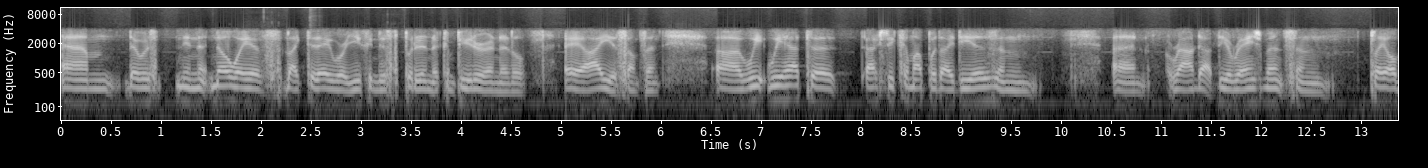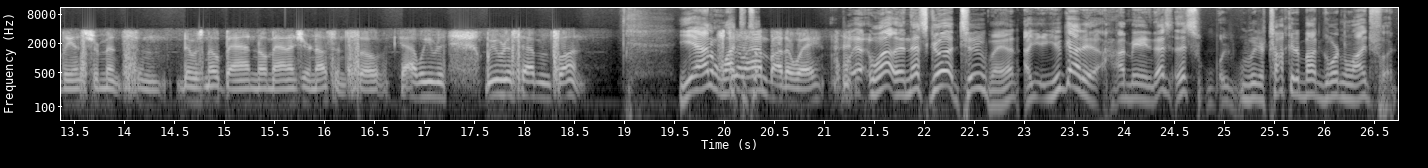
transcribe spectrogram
Um, there was no way of like today where you can just put it in a computer and it'll AI you something. Uh, we we had to actually come up with ideas and and round out the arrangements and play all the instruments and there was no band no manager nothing so yeah we were we were just having fun yeah, I don't like to. still talk- am by the way Well, and that's good too, man. You- You got to. I mean, that's that's. We're talking about Gordon Lightfoot.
